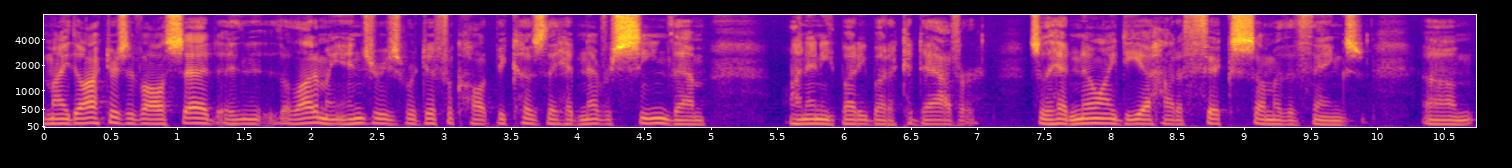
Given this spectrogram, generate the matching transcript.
my doctors have all said, and a lot of my injuries were difficult because they had never seen them on anybody but a cadaver. So they had no idea how to fix some of the things. Um,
